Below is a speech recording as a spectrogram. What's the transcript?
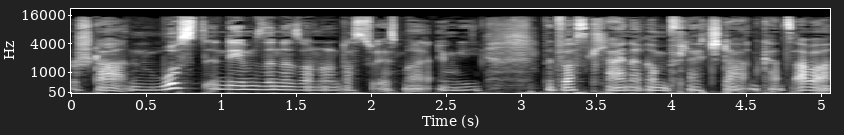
starten musst in dem Sinne, sondern dass du erstmal irgendwie mit was kleinerem vielleicht starten kannst. Aber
